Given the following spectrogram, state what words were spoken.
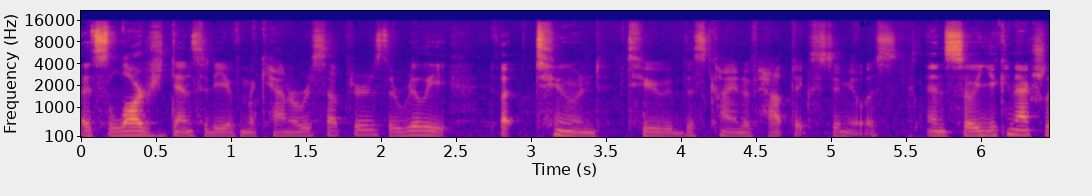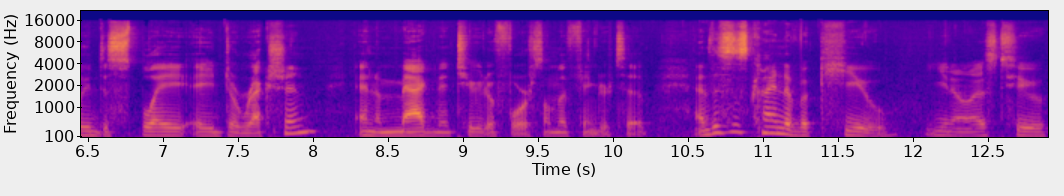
its large density of mechanoreceptors. They're really uh, tuned to this kind of haptic stimulus. And so you can actually display a direction and a magnitude of force on the fingertip. And this is kind of a cue, you know, as to,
